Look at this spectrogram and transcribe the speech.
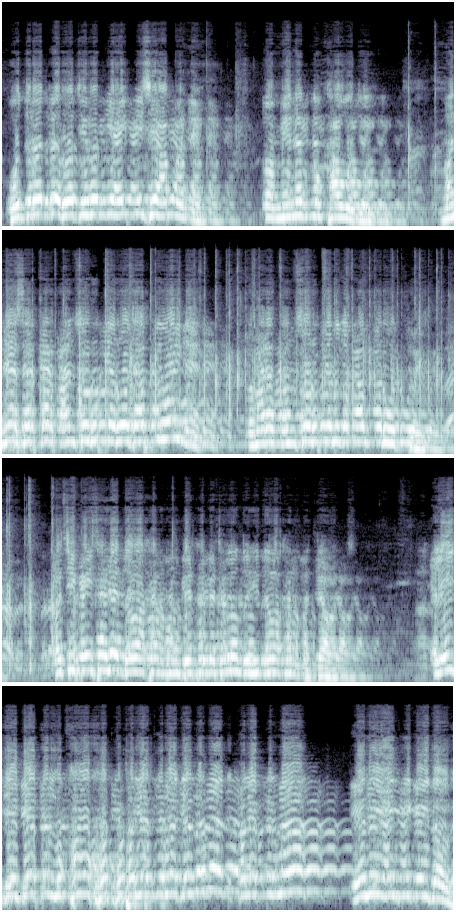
કુદરતે રોજી રોટી આપી છે આપણને, તો મહેનતનું ખાવું જોઈએ. મને સરકાર પાંચસો રૂપિયા રોજ આપતી હોય ને, તો મારે ત્રણસો રૂપિયાનું તો કામ કરવું જ જોઈએ. પછી પૈસા જાય દવાખાનામાં, હું બેઠા બેઠા લઉં તો એ દવાખાનામાં જ જવાનું. એટલે એ જે બે ત્રણ લુખાઓ ખોટી ફરિયાદ કરવા ગયા હતા ને કલેક્ટરમાં એને અહીંથી કહી દઉં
